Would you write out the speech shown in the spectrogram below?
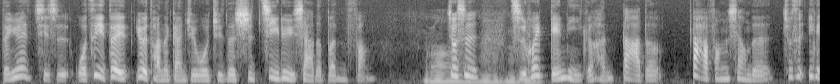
对，因为其实我自己对乐团的感觉，我觉得是纪律下的奔放，哦、就是指挥给你一个很大的大方向的，就是一个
